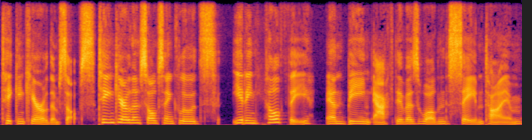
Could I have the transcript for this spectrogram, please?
taking care of themselves. Taking care of themselves includes eating healthy and being active as well in the same time.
